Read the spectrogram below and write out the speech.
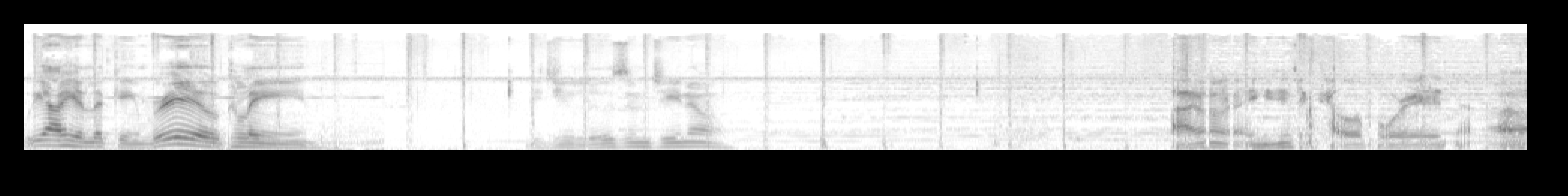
We out here looking real clean. Did you lose him, Gino? I don't know. He just teleported. I don't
